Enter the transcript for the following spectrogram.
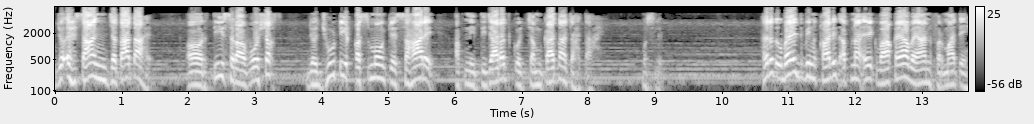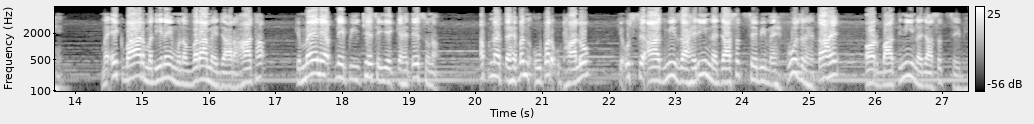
جو احسان جتاتا ہے، اور تیسرا وہ شخص جو جھوٹی قسموں کے سہارے اپنی تجارت کو چمکانا چاہتا ہے۔ مسلم۔ حضرت عبید بن خالد اپنا ایک واقعہ بیان فرماتے ہیں۔ میں ایک بار مدینہ منورہ میں جا رہا تھا کہ میں نے اپنے پیچھے سے یہ کہتے سنا اپنا تہبند اوپر اٹھا لو کہ اس سے آدمی ظاہری نجاست سے بھی محفوظ رہتا ہے اور باطنی نجاست سے بھی۔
